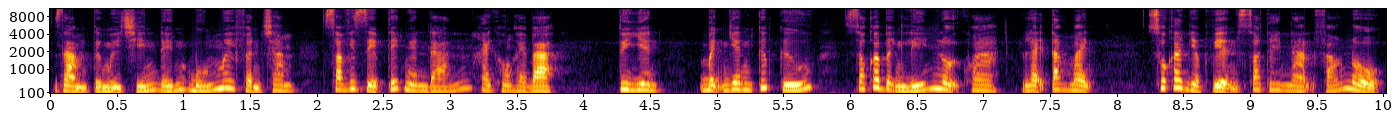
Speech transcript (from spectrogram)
giảm từ 19 đến 40% so với dịp Tết Nguyên đán 2023. Tuy nhiên, bệnh nhân cấp cứu do các bệnh lý nội khoa lại tăng mạnh. Số ca nhập viện do tai nạn pháo nổ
